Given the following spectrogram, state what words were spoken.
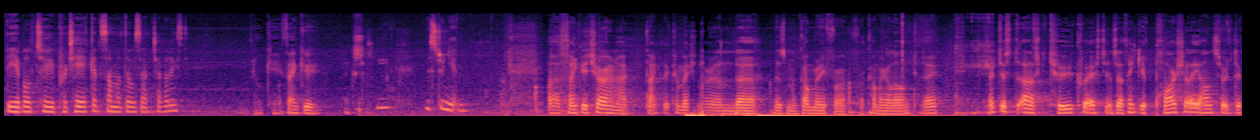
be able to partake in some of those activities. Okay, thank you. Thanks. Thank you. Mr Newton. Uh, thank you, Chair, and I thank the Commissioner and uh, Ms Montgomery for, for coming along today. I'd just ask two questions. I think you've partially answered the,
